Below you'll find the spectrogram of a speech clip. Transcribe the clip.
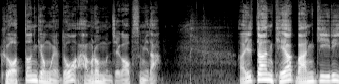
그 어떤 경우에도 아무런 문제가 없습니다. 아, 일단 계약 만기일이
